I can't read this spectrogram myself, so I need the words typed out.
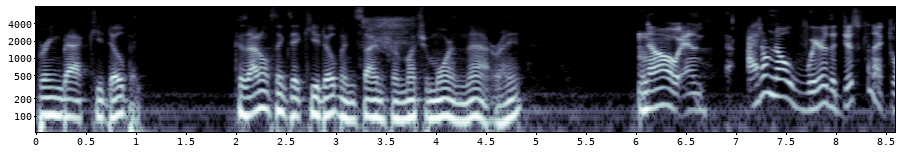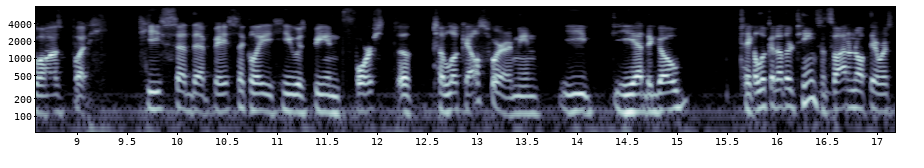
bring back Khudobin? Because I don't think that Khudobin signed for much more than that, right? No, and I don't know where the disconnect was, but he, he said that basically he was being forced to, to look elsewhere. I mean, he he had to go take a look at other teams. And so I don't know if there was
